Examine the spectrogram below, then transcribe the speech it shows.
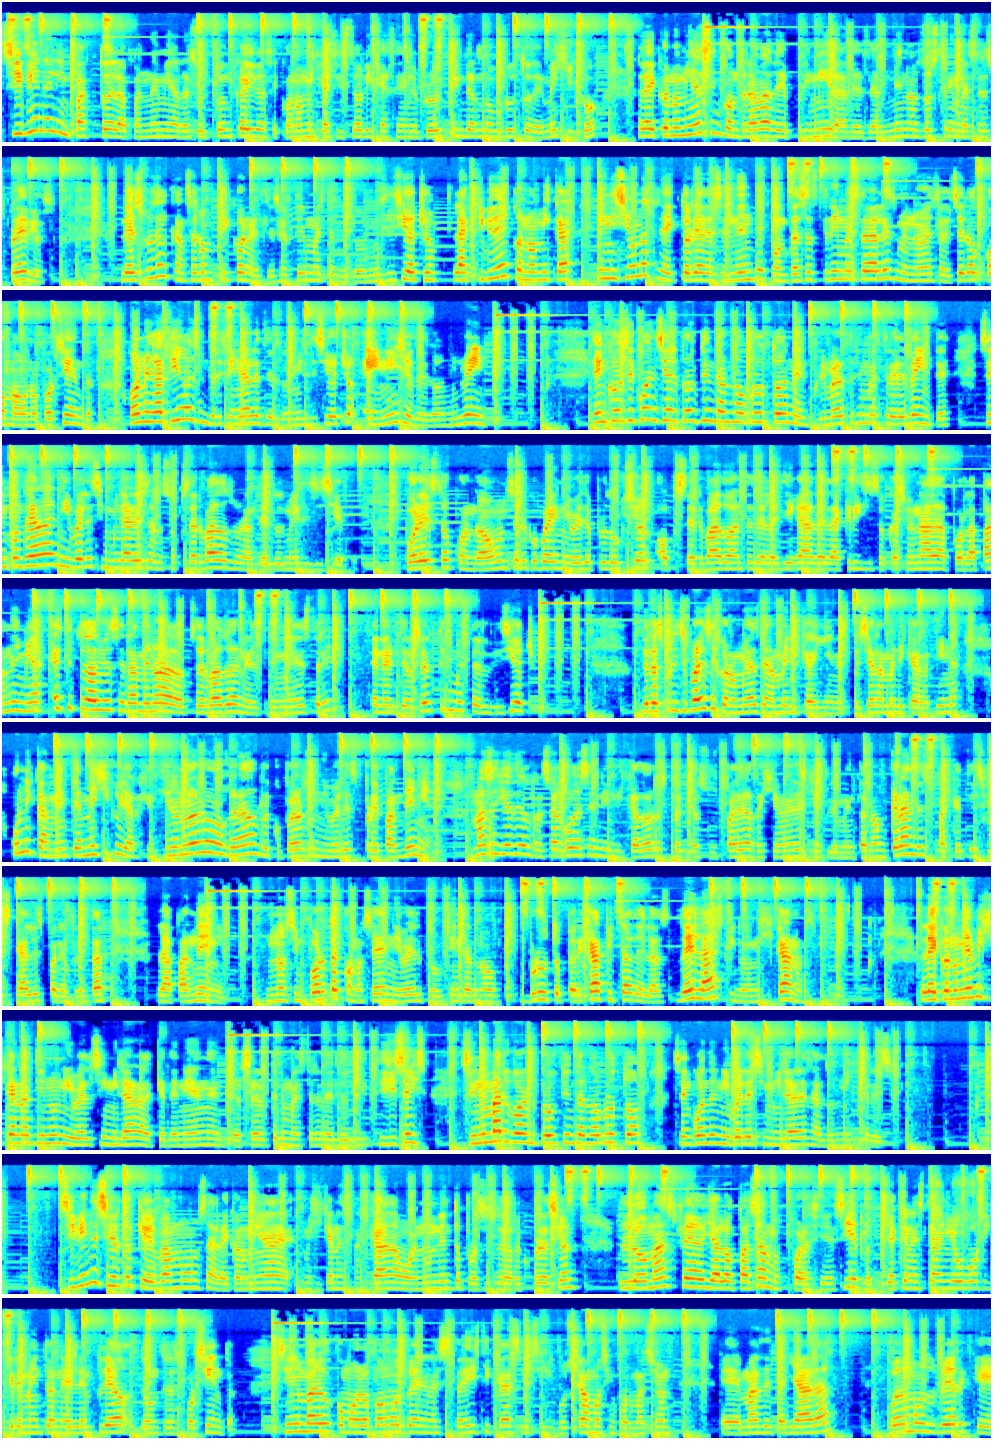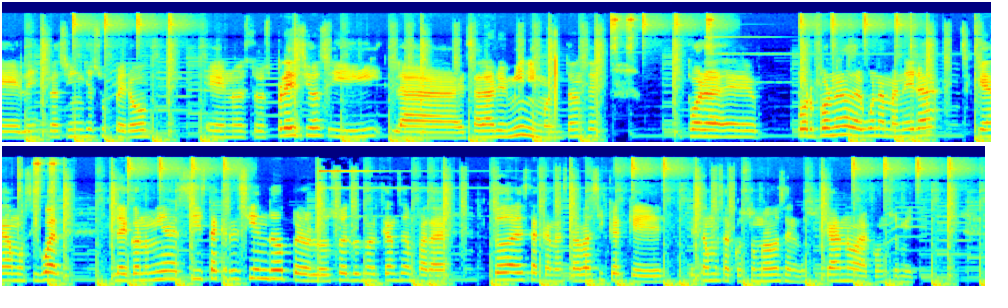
Si bien el impacto de la pandemia resultó en caídas económicas históricas en el Producto Interno Bruto de México, la economía se encontraba deprimida desde al menos dos trimestres previos. Después de alcanzar un pico en el tercer trimestre de 2018, la actividad económica inició una trayectoria descendente con tasas trimestrales menores del 0,1% o negativas entre finales del 2018 e inicios de 2020. En consecuencia, el Producto Interno Bruto en el primer trimestre del 20 se encontraba en niveles similares a los observados durante el 2017. Por esto, cuando aún se recupera el nivel de producción observado antes de la llegada de la crisis ocasionada por la pandemia, este todavía será menor al observado en el trimestre, en el tercer trimestre del 18. De las principales economías de América y en especial América Latina, únicamente México y Argentina no lograron recuperar sus niveles prepandemia. Más allá del rezago es el indicador respecto a sus pares regionales que implementaron grandes paquetes fiscales para enfrentar la pandemia. Nos importa conocer el nivel Producto Interno Bruto per cápita de las, de las y los mexicanos. La economía mexicana tiene un nivel similar al que tenía en el tercer trimestre del 2016. Sin embargo, el Producto Interno Bruto se encuentra en niveles similares al 2013. Si bien es cierto que vamos a la economía mexicana estancada o en un lento proceso de recuperación, lo más feo ya lo pasamos, por así decirlo, ya que en este año hubo un incremento en el empleo de un 3%. Sin embargo, como lo podemos ver en las estadísticas y si buscamos información eh, más detallada, podemos ver que la inflación ya superó eh, nuestros precios y el salario mínimo. Entonces, por, eh, por ponerlo de alguna manera, quedamos igual. La economía sí está creciendo, pero los sueldos no alcanzan para toda esta canasta básica que estamos acostumbrados en el mexicano a consumir.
